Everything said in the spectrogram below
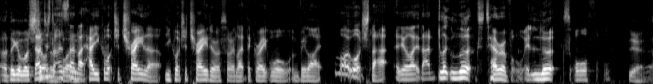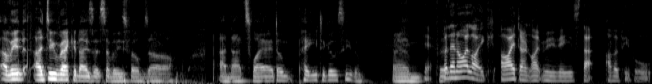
I think I watched it. Now I just on don't understand like how you can watch a trailer. You can watch a trailer or something like The Great Wall and be like, I might watch that, and you're like, that look looks terrible. It looks awful. Yeah, I mean, I do recognise that some of these films are awful, and that's why I don't pay to go see them. Um, Yeah, but, then I like I don't like movies that other people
